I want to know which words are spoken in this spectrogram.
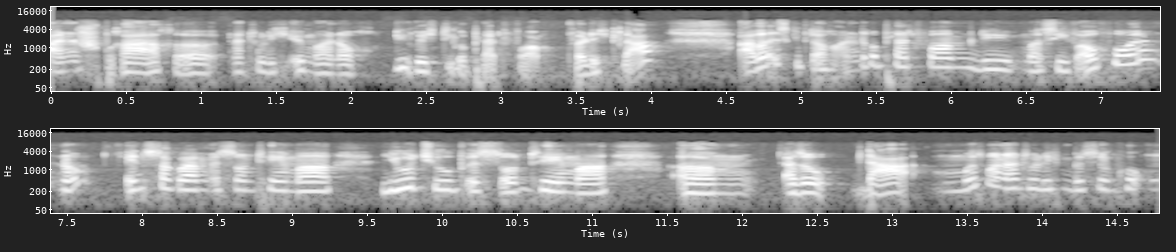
Ansprache natürlich immer noch die richtige Plattform, völlig klar. Aber es gibt auch andere Plattformen, die massiv aufholen. Ne? Instagram ist so ein Thema, YouTube ist so ein Thema. Ähm, also da muss man natürlich ein bisschen gucken,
